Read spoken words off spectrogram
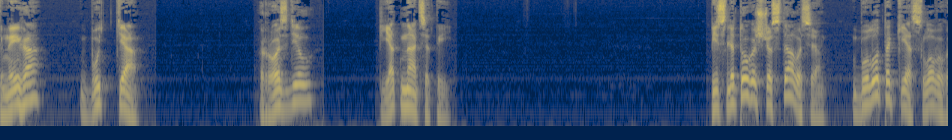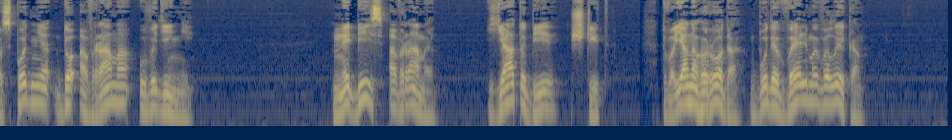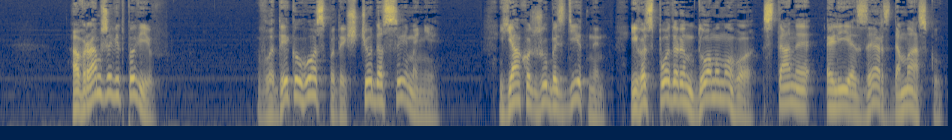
Книга буття, розділ 15 Після того, що сталося, було таке слово Господнє до Авраама у видінні. Не бійсь, Авраме, я тобі щит, твоя нагорода буде вельми велика. Авраам же відповів Владико Господи, що даси мені? Я ходжу бездітним, і господарем дому мого стане Елієзер з Дамаску.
